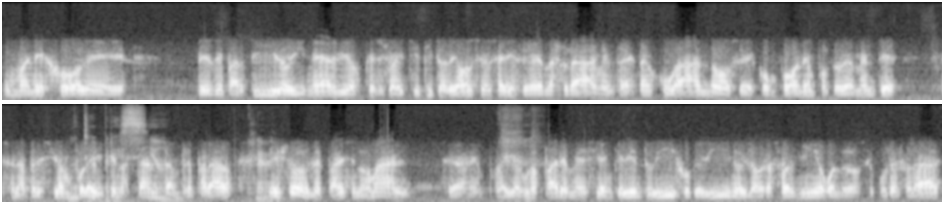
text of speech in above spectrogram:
un manejo de, de, partido y nervios, qué sé yo, hay chiquitos de 11, 12 años que se vayan a llorar mientras están jugando o se descomponen, porque obviamente es una presión por ahí que no están tan preparados. A ellos les parece normal. O sea, por ahí algunos padres me decían, qué bien tu hijo que vino y lo abrazó al mío cuando se puso a llorar.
